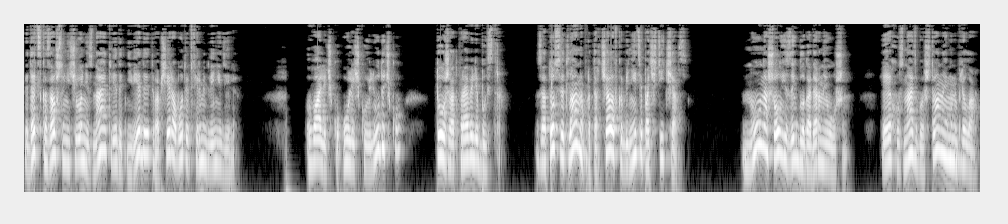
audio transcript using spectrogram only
Видать, сказал, что ничего не знает, ведать не ведает и вообще работает в фирме две недели. Валечку, Олечку и Людочку тоже отправили быстро. Зато Светлана проторчала в кабинете почти час. Ну, нашел язык благодарные уши. Эх, узнать бы, что она ему наплела.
